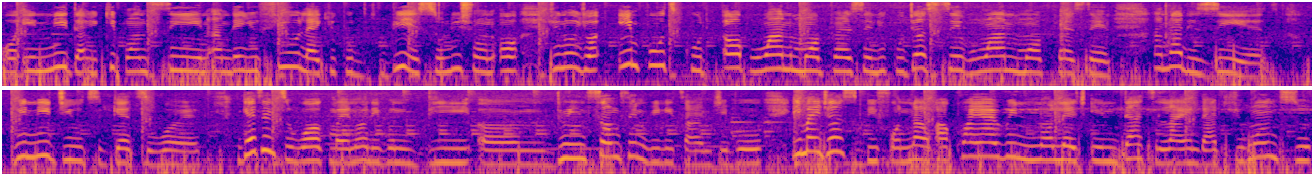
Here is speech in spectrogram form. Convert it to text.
or a need that you keep on seeing and then you feel like you could be a solution or you know your input could help one more person. You could just save one more person. And that is it we need you to get to work. Getting to work might not even be um, doing something really tangible. It might just be for now acquiring knowledge in that line that you want to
